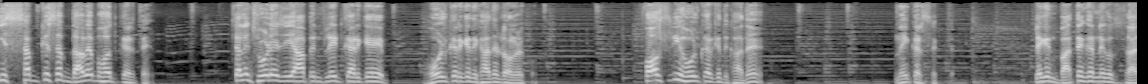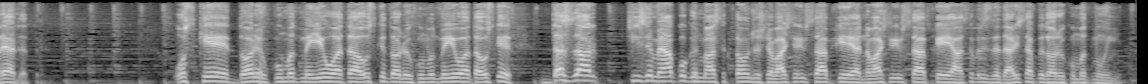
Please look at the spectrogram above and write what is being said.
ये सब के सब दावे बहुत करते हैं। चलें, छोड़े जी, आप इन्फ्लेट करके होल्ड करके दिखा दें डॉलर को। फॉल्सली होल्ड करके दिखा दें। नहीं कर सकते। लेकिन बातें करने को तो सारे आ जाते हैं। उसके दौरे हुकूमत में ये हुआ था, उसके दौरे हुकूमत में ये हुआ था, उसके दस हज़ार चीज़ें मैं आपको गिनवा सकता हूँ जो शहबाज शरीफ साहब के या नवाज़ शरीफ साहब के या आसिफ अली जरदारी साहब के दौरे हुकूमत में हुई है।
